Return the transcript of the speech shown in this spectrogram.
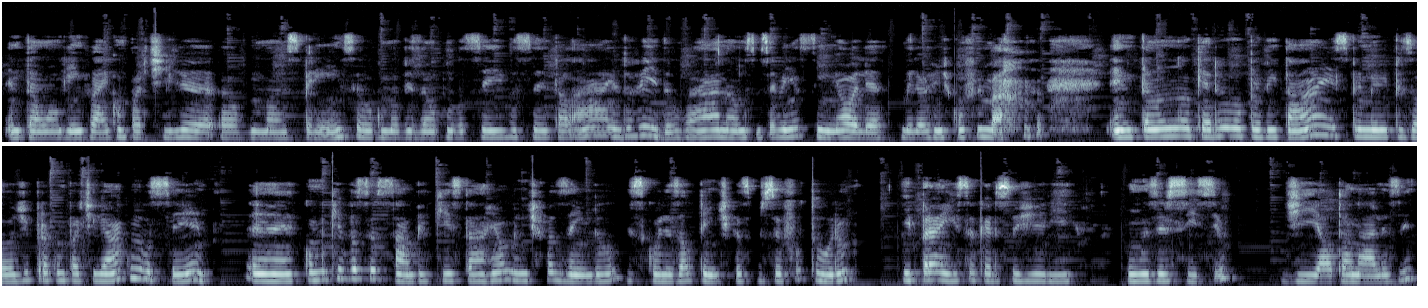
Então, alguém vai e compartilha alguma experiência, alguma visão com você e você tá lá, ah, eu duvido. Ah, não, não sei se é bem assim. Olha, melhor a gente confirmar. Então eu quero aproveitar esse primeiro episódio para compartilhar com você é, como que você sabe que está realmente fazendo escolhas autênticas para o seu futuro. E para isso eu quero sugerir um exercício de autoanálise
